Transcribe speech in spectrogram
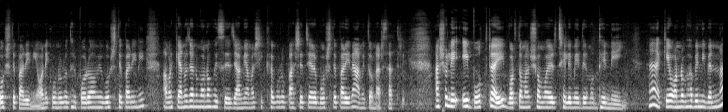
বসতে পারিনি। অনেক অনুরোধের পরও আমি বসতে পারিনি। আমার কেন যেন মনে হয়েছে যে আমি আমার শিক্ষাগুরু পাশের চেয়ারে বসতে পারি না, আমি তো ওনার ছাত্রী। আসলে এই বোধটাই বর্তমান সময়ের ছেলে মেয়েদের মধ্যে নেই। হ্যাঁ কেউ অন্যভাবে নেবেন না।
